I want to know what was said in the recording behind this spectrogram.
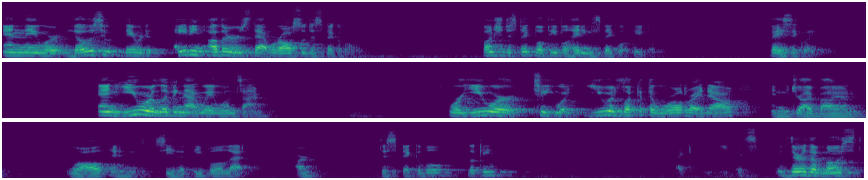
and they were those who they were hating others that were also despicable. Bunch of despicable people hating despicable people. Basically. And you were living that way one time. Where you were to what you would look at the world right now and you drive by on wall and see the people that are despicable looking. Like it's they're the most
